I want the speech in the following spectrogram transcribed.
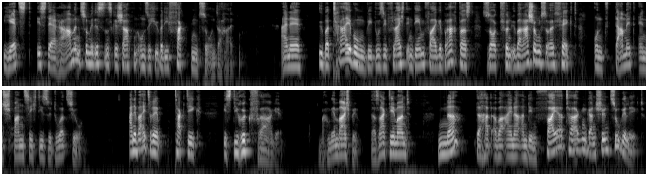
jetzt ist der Rahmen zumindest geschaffen, um sich über die Fakten zu unterhalten. Eine Übertreibung, wie du sie vielleicht in dem Fall gebracht hast, sorgt für einen Überraschungseffekt und damit entspannt sich die Situation. Eine weitere Taktik ist die Rückfrage. Machen wir ein Beispiel. Da sagt jemand, na, da hat aber einer an den Feiertagen ganz schön zugelegt.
